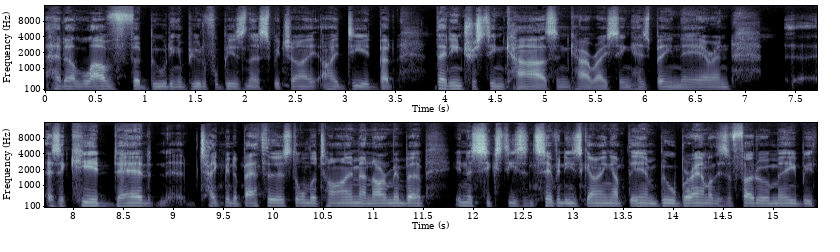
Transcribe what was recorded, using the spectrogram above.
had a love for building a beautiful business, which I, I did. But that interest in cars and car racing has been there, and uh, as a kid, Dad uh, take me to Bathurst all the time, and I remember in the '60s and '70s going up there. And Bill Brown, there's a photo of me with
